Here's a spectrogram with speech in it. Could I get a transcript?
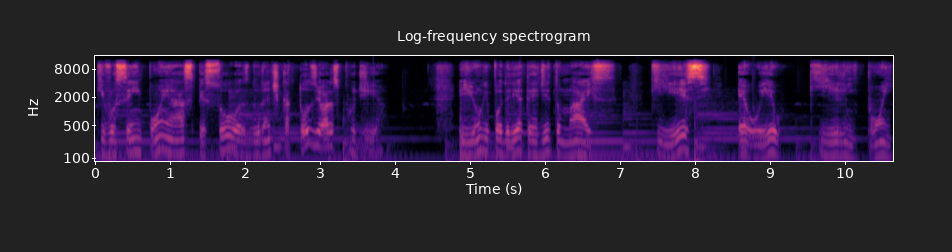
que você impõe às pessoas durante 14 horas por dia. E Jung poderia ter dito mais que esse é o eu que ele impõe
